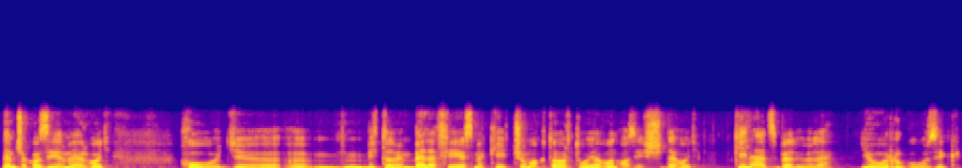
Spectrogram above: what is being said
Nem csak azért, mert hogy, hogy mit tudom én, beleférsz, meg két csomagtartója van, az is, de hogy kilátsz belőle, jól rugózik,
